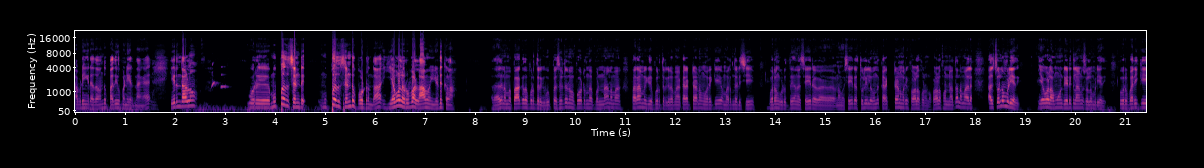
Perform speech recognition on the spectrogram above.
அப்படிங்கிறத வந்து பதிவு பண்ணியிருந்தாங்க. இருந்தாலும் ஒரு முப்பது சென்ட் முப்பது சென்ட் போட்டிருந்தா எவ்வளோ ரூபாய் லாபம் எடுக்கலாம்? அதாவது நம்ம பார்க்கறத பொறுத்து இருக்குது முப்பது சென்ட் நம்ம போட்டிருந்தோம் அப்படின்னா நம்ம பராமரிக்கிறத பொறுத்து இருக்குது நம்ம கரெக்டான முறைக்கு மருந்தடிச்சு உரம் கொடுத்து அந்த செய்கிற நம்ம செய்கிற தொழிலை வந்து கரெக்டான முறைக்கு ஃபாலோ பண்ணணும். ஃபாலோ பண்ணால் தான் நம்ம அதில் அது சொல்ல முடியாது. எவ்வளோ அமௌண்ட் எடுக்கலாம்னு சொல்ல முடியாது. ஒரு பறிக்கு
